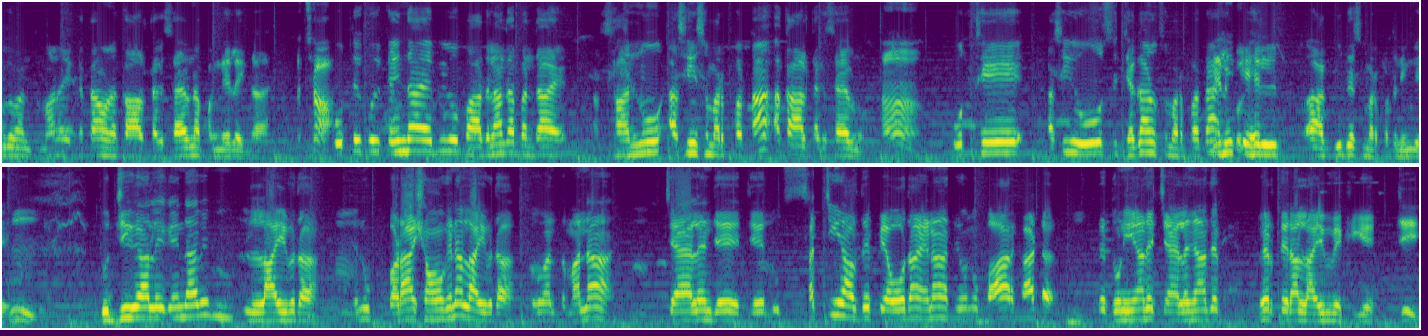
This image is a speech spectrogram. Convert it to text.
ਭਗਵੰਤ ਮਾਨ ਇੱਕ ਤਾਂ ਹੁਣ ਅਕਾਲ ਤਖਤ ਸਾਹਿਬ ਨਾਲ ਪੰਗੇ ਲੈਂਦਾ ਹੈ। ਅੱਛਾ। ਉੱਤੇ ਕੋਈ ਕਹਿੰਦਾ ਹੈ ਵੀ ਉਹ ਬਾਦਲਾਂ ਦਾ ਬੰਦਾ ਹੈ। ਸਾਨੂੰ ਅਸੀਂ ਸਮਰਪਿਤ ਹਾਂ ਅਕਾਲ ਤਖਤ ਸਾਹਿਬ ਨੂੰ। ਹਾਂ। ਉੱਥੇ ਅਸੀਂ ਉਸ ਜਗ੍ਹਾ ਨੂੰ ਸਮਰਪਿਤ ਹਾਂ ਅਸੀਂ ਬਿਲਕੁਲ। ਕਿਸੇ ਆਗੂ ਦੇ ਸਮਰਪਿਤ ਨਹੀਂਗੇ ਹੂੰ। ਦੂਜੀ ਗੱਲ ਇਹ ਕਹਿੰਦਾ ਵੀ ਲਾਈਵ ਦਾ। ਇਹਨੂੰ ਬੜਾ ਸ਼ੌਂਕ ਹੈ ਨਾ ਲਾਈਵ ਦਾ। ਭਗਵੰਤ ਮਾਨਾ ਚੈਲੰਜ ਜੇ ਤੂੰ ਸੱਚੀ ਆਪਦੇ ਪਿਓ ਦਾ ਹੈ ਨਾ ਤੇ ਉਹਨੂੰ ਬਾਹਰ ਕੱਢ। ਤੇ ਦੁਨੀਆ ਦੇ ਚੈਲੰਜਾਂ ਤੇ ਫਿਰ ਤੇਰਾ ਲਾਈਵ ਵੇਖੀਏ। ਜੀ।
